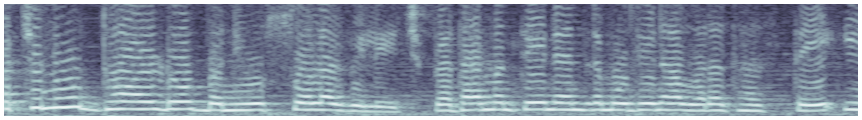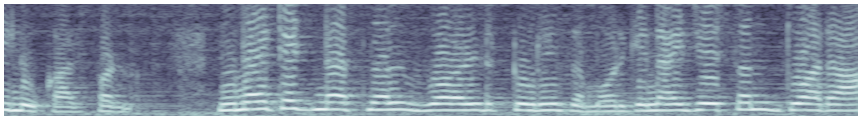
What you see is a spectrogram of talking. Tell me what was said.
કચ્છનું ધોરડો બન્યું સોલર વિલેજ. પ્રધાનમંત્રી નરેન્દ્ર મોદીના વરદ હસ્તે ઈ લોકાર્પણ. United National World Tourism Organization દ્વારા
